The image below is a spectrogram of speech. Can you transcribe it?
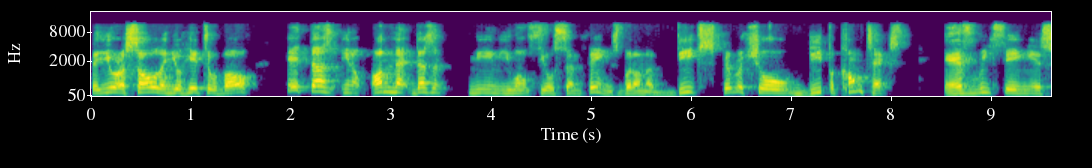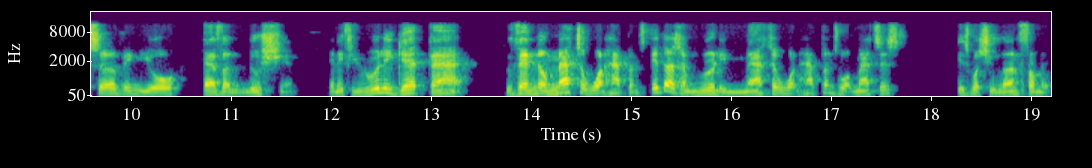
that you're a soul and you're here to evolve, it does, you know, on that doesn't mean you won't feel some things, but on a deep spiritual, deeper context, everything is serving your evolution. And if you really get that, then no matter what happens, it doesn't really matter what happens. What matters is what you learn from it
